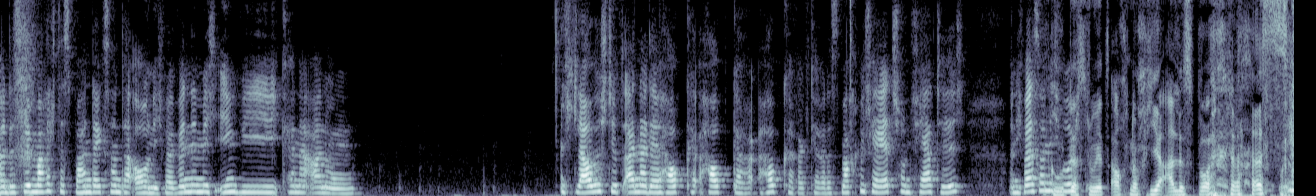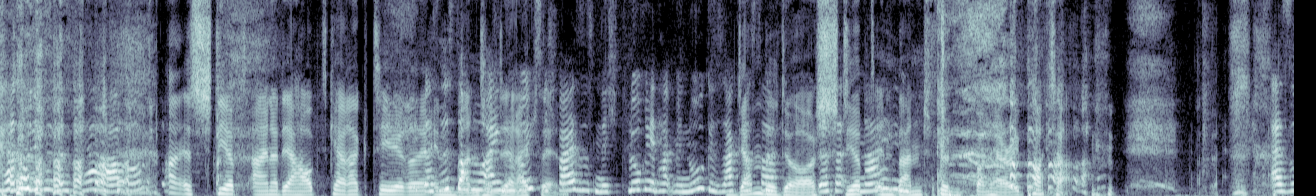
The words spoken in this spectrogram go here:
und deswegen mache ich das bei Hunter Hunter auch nicht, weil wenn nämlich irgendwie, keine Ahnung, ich glaube, stirbt einer der Haupt, Haupt, Hauptcharaktere. Das macht mich ja jetzt schon fertig. Und ich weiß auch nicht, Gut, wo dass du jetzt auch noch hier alles spoilerst. Ich weiß auch nicht, wo das her habe. Ah, es stirbt einer der Hauptcharaktere das in Band 13. Das ist doch nur ein Gerücht, ich weiß es nicht. Florian hat mir nur gesagt, Dumbledore dass er, dass stirbt er, in Band 5 von Harry Potter. Also,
